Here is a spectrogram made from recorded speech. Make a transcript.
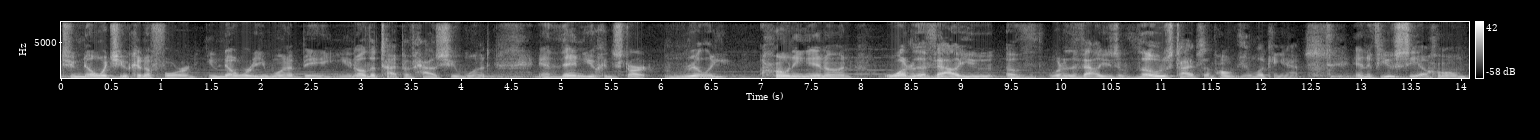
to know what you can afford, you know where you want to be, you know the type of house you want, and then you can start really honing in on what are the value of what are the values of those types of homes you're looking at. And if you see a home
